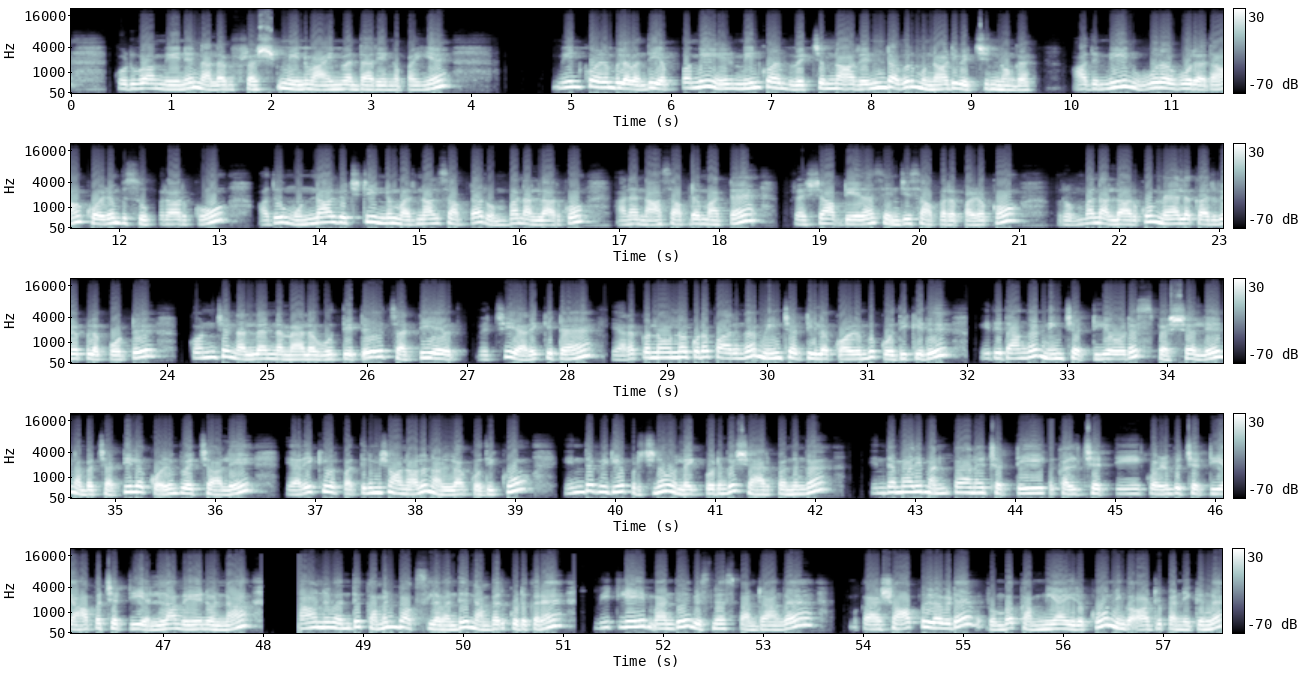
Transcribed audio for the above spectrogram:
கொடுவா மீன் நல்லா ஃப்ரெஷ் மீன் வாங்கி வந்தார் எங்கள் பையன். மீன் குழம்புல வந்து எப்பவுமே மீன் குழம்பு வச்சோம்னா ரெண்டு அவர் முன்னாடி வச்சிடணுங்க. அது மீன் ஊற ஊற தான் குழம்பு சூப்பராக இருக்கும். அதுவும் முன்னாள் வச்சுட்டு இன்னும் மறுநாள் சாப்பிட்டா ரொம்ப நல்லாயிருக்கும் ஆனால் நான் சாப்பிட மாட்டேன். ஃப்ரெஷ்ஷாக அப்படியே தான் செஞ்சு சாப்பிட்ற பழக்கம். ரொம்ப நல்லாயிருக்கும் மேலே கருவேப்பிலை போட்டு கொஞ்சம் நல்லெண்ணெய் மேலே ஊற்றிட்டு சட்டியை வச்சு இறக்கிட்டேன். இறக்கணுன்னு கூட பாருங்கள் மீன் சட்டியில் குழம்பு கொதிக்குது. இது தாங்க மீன் சட்டியோட ஸ்பெஷலு நம்ம சட்டியில் குழம்பு வச்சாலே இறக்கி ஒரு பத்து நிமிஷம் ஆனாலும் நல்லா கொதிக்கும். இந்த வீடியோ பிடிச்சுன்னா ஒரு லைக் போடுங்க ஷேர் பண்ணுங்க. இந்த மாதிரி மண்பானை சட்டி கல் சட்டி குழம்பு சட்டி ஆப்பச்சட்டி எல்லாம் வேணும்னா நான் வந்து கமெண்ட் பாக்ஸில் வந்து நம்பர் கொடுக்குறேன். வீட்லேயே வந்து பிஸ்னஸ் பண்ணுறாங்க ஷாப்பில் விட ரொம்ப கம்மியாக இருக்கும். நீங்கள் ஆர்டர் பண்ணிக்கோங்க.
